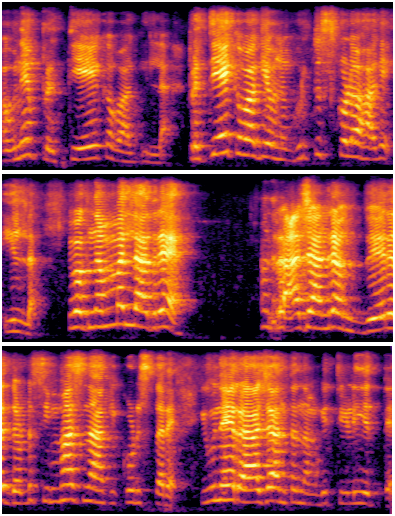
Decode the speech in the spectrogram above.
ಅವನೇ ಪ್ರತ್ಯೇಕವಾಗಿಲ್ಲ. ಪ್ರತ್ಯೇಕವಾಗಿ ಅವನು ಗುರುತಿಸ್ಕೊಳ್ಳೋ ಹಾಗೆ ಇಲ್ಲ. ಇವಾಗ ನಮ್ಮಲ್ಲಾದ್ರೆ ರಾಜ ಅಂದ್ರೆ ಅವ್ನು ಬೇರೆ ದೊಡ್ಡ ಸಿಂಹಾಸನ ಹಾಕಿ ಕೂಡಿಸ್ತಾರೆ. ಇವನೇ ರಾಜ ಅಂತ ನಮ್ಗೆ ತಿಳಿಯುತ್ತೆ.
